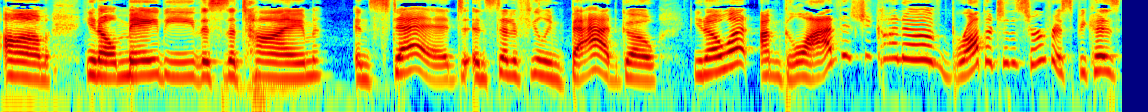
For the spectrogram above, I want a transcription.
Um, you know, maybe this is a time instead instead of feeling bad go you know what? I'm glad that she kind of brought that to the surface because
